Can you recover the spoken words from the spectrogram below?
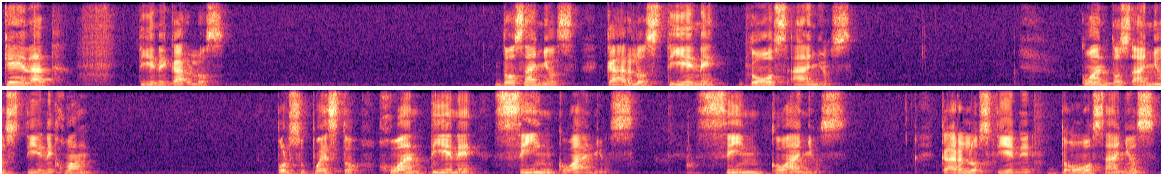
¿Qué edad tiene Carlos? Dos años. Carlos tiene dos años. ¿Cuántos años tiene Juan? Por supuesto, Juan tiene cinco años. Cinco años. Carlos tiene dos años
